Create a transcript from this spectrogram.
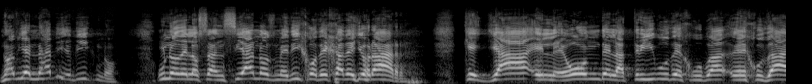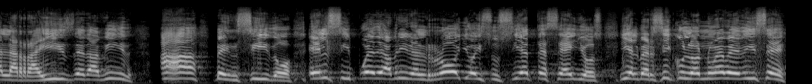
No había nadie digno. Uno de los ancianos me dijo, deja de llorar, que ya el león de la tribu de Judá, la raíz de David, ha vencido. Él sí puede abrir el rollo y sus siete sellos. Y el versículo 9 dice,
